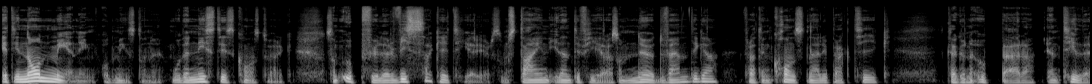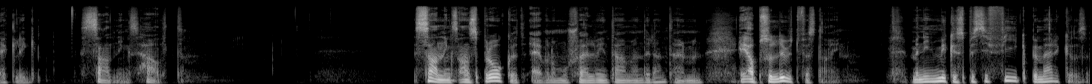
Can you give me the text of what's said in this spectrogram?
ett i någon mening åtminstone modernistiskt konstverk som uppfyller vissa kriterier som Stein identifierar som nödvändiga för att en konstnärlig praktik ska kunna uppbära en tillräcklig sanningshalt. Sanningsanspråket, även om hon själv inte använder den termen, är absolut för Stein, men i en mycket specifik bemärkelse.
